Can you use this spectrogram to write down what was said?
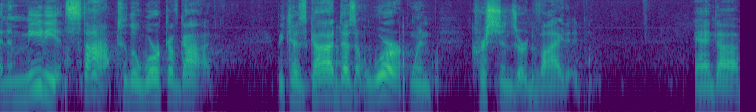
an immediate stop to the work of God. Because God doesn't work when Christians are divided. And, uh,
